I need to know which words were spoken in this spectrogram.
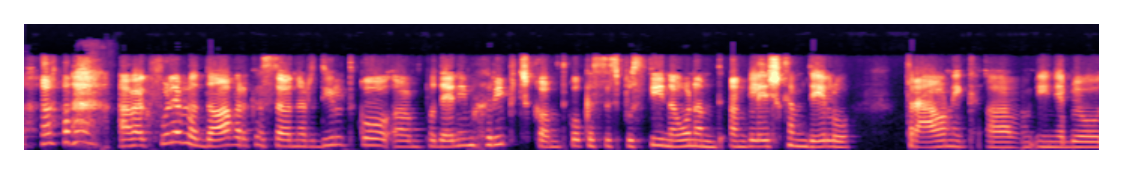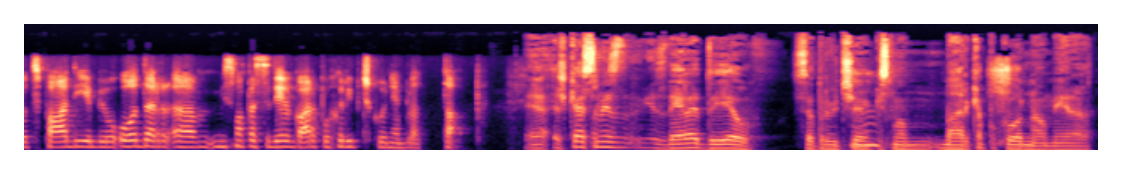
Ampak ful je bilo dobro, ker so jo naredili tako um, pod enim hribčkom, tako da se spusti na unem angliškem delu travnik um, in je bil od spodaj, je bil odr, um, mi smo pa sedeli gor po hribčku in je bilo top. Ja, veš, kaj sem jaz zdaj le dojel, se upravičujem, mm. ki smo Marka Pokorna omenjali.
